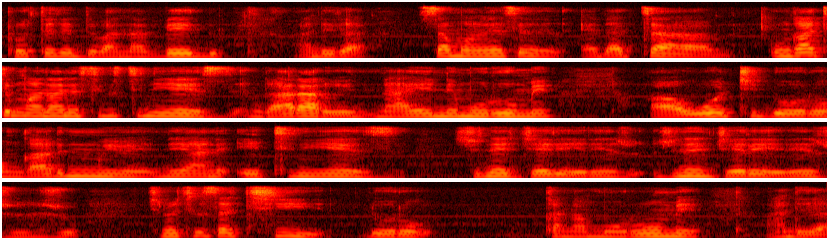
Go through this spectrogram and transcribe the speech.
protected vana vedu. Andika uh, someone else that uh, ungati mwana ane 16 years ngaararwe naye nemurume uh, woti doro ngarinwiwe neane 18 years. Zvine njere here zvine njere here izvozvo. Chinotyisa chii doro kana murume? And uh,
